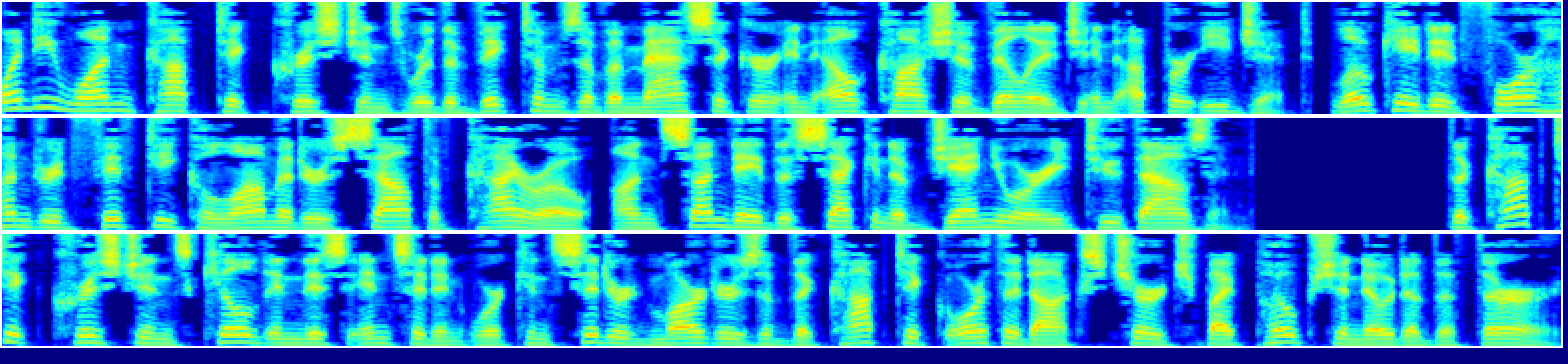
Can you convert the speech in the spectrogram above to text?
Twenty-one Coptic Christians were the victims of a massacre in El Kasha village in Upper Egypt, located 450 kilometers south of Cairo, on Sunday 2 January 2000. The Coptic Christians killed in this incident were considered martyrs of the Coptic Orthodox Church by Pope Shenouda III.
